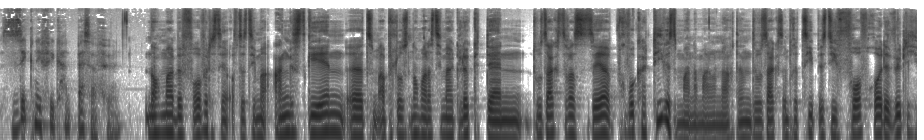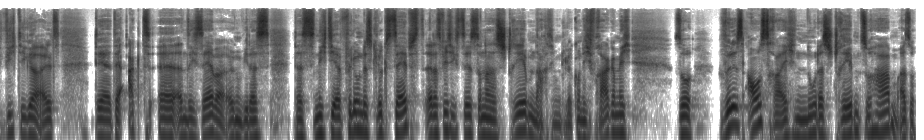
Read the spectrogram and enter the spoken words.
signifikant besser fühlen. Nochmal, bevor wir das, auf das Thema Angst gehen, äh, zum Abschluss nochmal das Thema Glück, denn du sagst was sehr Provokatives meiner Meinung nach, denn du sagst im Prinzip ist die Vorfreude wirklich wichtiger als der, der Akt äh, an sich selber irgendwie, dass, dass nicht die Erfüllung des Glücks selbst äh, das Wichtigste ist, sondern das Streben nach dem Glück. Und ich frage mich, so, würde es ausreichen, nur das Streben zu haben, also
